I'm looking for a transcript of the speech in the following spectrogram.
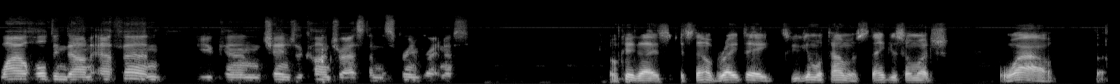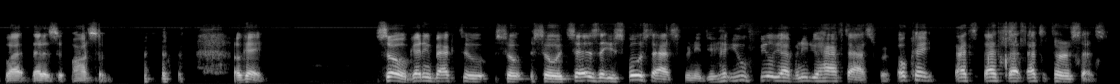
while holding down FN, you can change the contrast and the screen brightness. Okay, guys, it's now bright day. So Gimel Thomas, thank you so much. Wow, that, that is awesome. okay. So getting back to so so it says that you're supposed to ask for need. You, you feel you have a need, you have to ask for it. Okay, that's that, that that's what Torah says.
